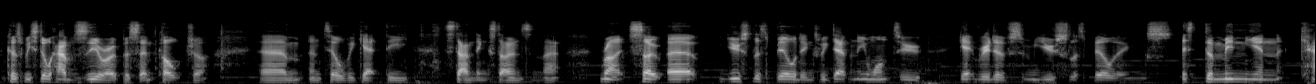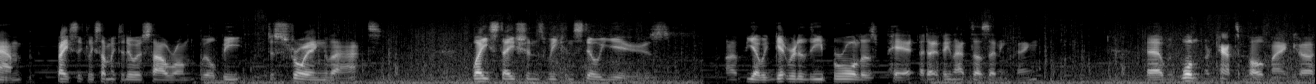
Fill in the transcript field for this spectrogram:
because we still have zero percent culture um, until we get the standing stones and that. Right, so uh, useless buildings. We definitely want to get rid of some useless buildings. This Dominion camp, basically something to do with Sauron, we'll be destroying that. Way stations we can still use. Uh, yeah, we can get rid of the Brawler's Pit. I don't think that does anything. Uh, we want a catapult maker.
